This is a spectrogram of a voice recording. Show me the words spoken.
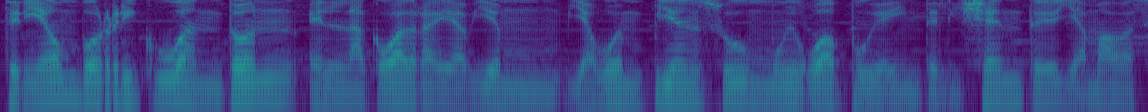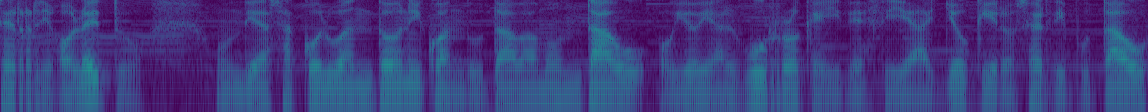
Tenía un borrico Antón en la cuadra y a, bien, y a buen pienso, muy guapo e inteligente, llamábase Rigoleto. Un día sacó el Antón y cuando estaba montao, oyó al burro que y decía, yo quiero ser diputado,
